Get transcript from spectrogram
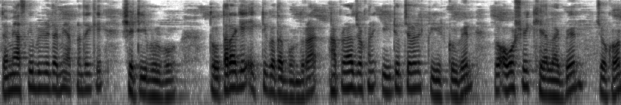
তো আমি আজকের ভিডিওতে আমি আপনাদেরকে সেটিই বলব। তো তার আগে একটি কথা বন্ধুরা, আপনারা যখন ইউটিউব চ্যানেল ক্রিয়েট করবেন, তো অবশ্যই খেয়াল রাখবেন যখন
